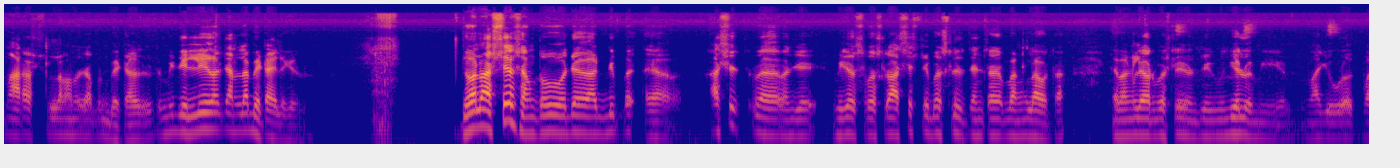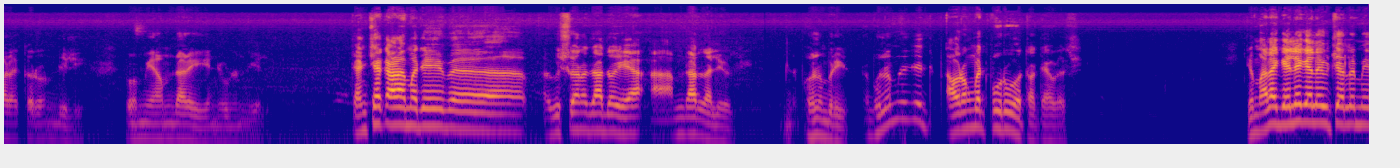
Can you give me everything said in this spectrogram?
महाराष्ट्राला माणूस आपण भेटायला तर मी दिल्लीला त्यांना भेटायला गेलो. जेव्हा आश्चर्य सांगतो म्हणजे अगदी प- असेच म्हणजे मी जसं बसलो असेच ते बसले त्यांचा बंगला होता. त्या बंगल्यावर बसले होते मी गेलो मी माझी ओळख पाळख करून दिली. व मी आमदारही निवडून गेलो. त्यांच्या काळामध्ये विश्वनाथ जाधव हे आमदार झाले होते फुलंब्री. फुलंब्री ते औरंगाबाद पूर्व होता त्यावेळेस. ते मला गेले गेल्या विचारलं मी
